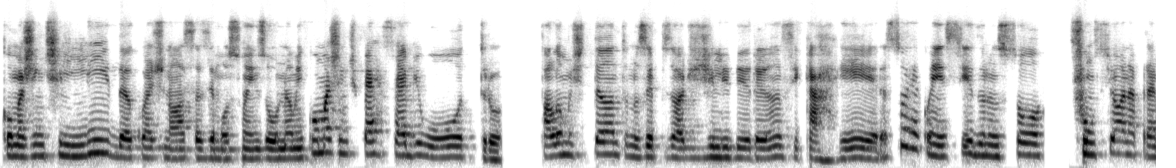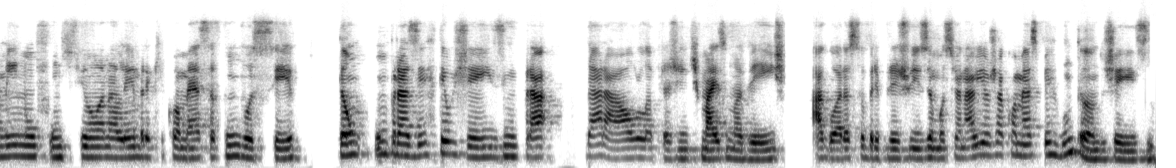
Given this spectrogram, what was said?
como a gente lida com as nossas emoções ou não, em como a gente percebe o outro. Falamos tanto nos episódios de liderança e carreira. Sou reconhecido, não sou? Funciona para mim, não funciona? Lembra que começa com você. Então, um prazer ter o Geisen para dar aula para a gente mais uma vez, agora sobre prejuízo emocional. E eu já começo perguntando, Geisen,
